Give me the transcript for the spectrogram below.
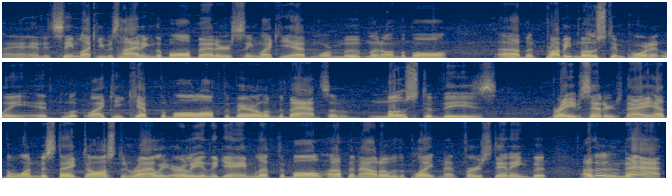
and it seemed like he was hiding the ball better. Seemed like he had more movement on the ball. Uh, but probably most importantly, it looked like he kept the ball off the barrel of the bats of most of these Braves hitters. Now, he had the one mistake to Austin Riley early in the game, left the ball up and out over the plate in that first inning. But other than that,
